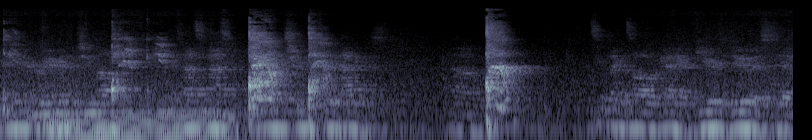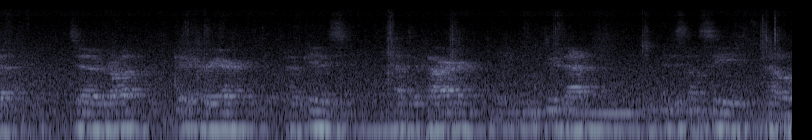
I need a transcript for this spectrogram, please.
getting a career that you love? If that's not true, true happiness. Um, it seems like it's all kind of geared to do is to to grow up, get a career, have kids, have the car, do that. I just don't see how.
